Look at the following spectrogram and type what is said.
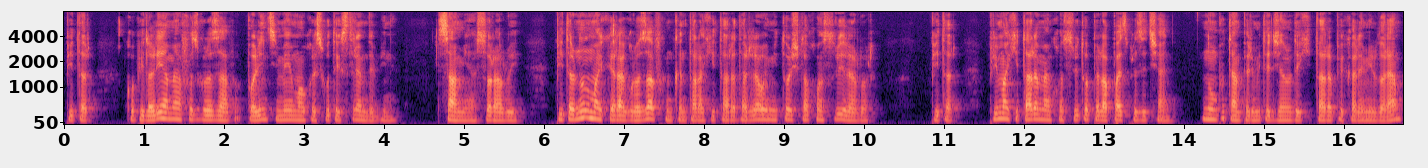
Peter, copilăria mea a fost grozavă. Părinții mei m-au crescut extrem de bine. Samia, sora lui. Peter nu numai că era grozav când cânta la chitară, dar era uimitor și la construirea lor. Peter, prima chitară mi-am construit-o pe la 14 ani. Nu îmi puteam permite genul de chitară pe care mi-l doream,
